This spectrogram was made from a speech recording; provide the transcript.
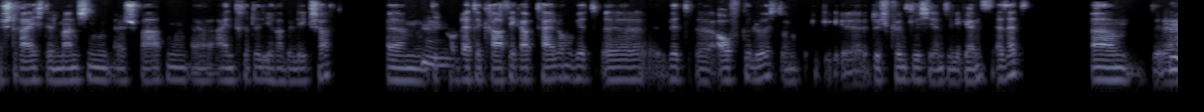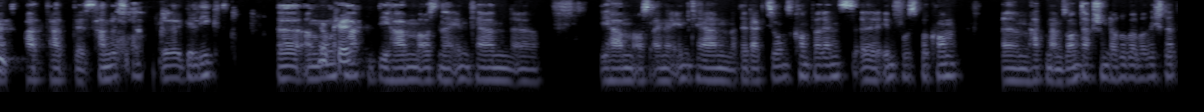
streicht in manchen äh, Sparten äh, ein Drittel ihrer Belegschaft. Ähm, mhm. Die komplette Grafikabteilung wird, äh, wird äh, aufgelöst und äh, durch künstliche Intelligenz ersetzt. Ähm, mhm. hat, hat das Handelsblatt äh, geleakt äh, am Montag. Okay. Die haben aus einer internen, äh, die haben aus einer internen Redaktionskonferenz äh, Infos bekommen, ähm, hatten am Sonntag schon darüber berichtet.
